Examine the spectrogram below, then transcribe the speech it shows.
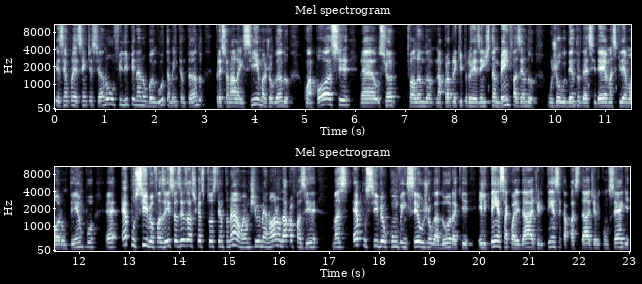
exemplo recente esse ano, o Felipe né, no Bangu também tentando pressionar lá em cima, jogando com a posse. Né, o senhor falando na própria equipe do Resende também fazendo um jogo dentro dessa ideia, mas que demora um tempo. É, é possível fazer isso? Às vezes acho que as pessoas tentam, não, é um time menor, não dá para fazer mas é possível convencer o jogador a que ele tem essa qualidade, ele tem essa capacidade, ele consegue,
